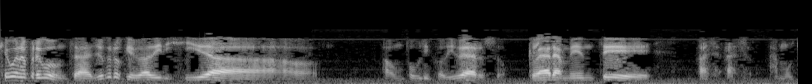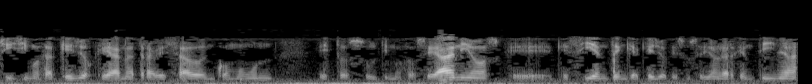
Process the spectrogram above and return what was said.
Qué buena pregunta. Yo creo que va dirigida a, a un público diverso. Claramente a, muchísimos de aquellos que han atravesado en común estos últimos 12 años, que, que sienten que aquello que sucedió en la Argentina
